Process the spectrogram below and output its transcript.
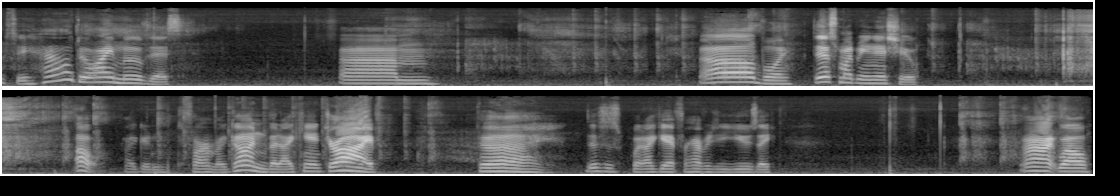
Let's see, how do I move this? Um... Oh boy, this might be an issue. Oh, I can fire my gun, but I can't drive. Uh, this is what I get for having to use a... Alright, well...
